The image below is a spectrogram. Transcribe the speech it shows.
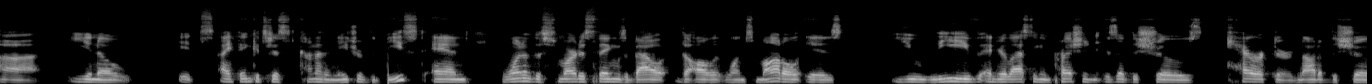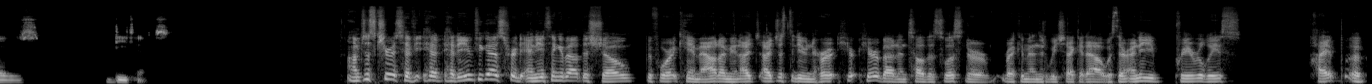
uh you know it's i think it's just kind of the nature of the beast and one of the smartest things about the all at once model is you leave and your lasting impression is of the show's character, not of the show's details. I'm just curious. Have you had, had any of you guys heard anything about the show before it came out? I mean, I I just didn't even hear, hear, hear about it until this listener recommended we check it out. Was there any pre-release hype of,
